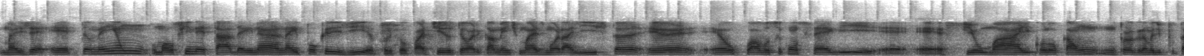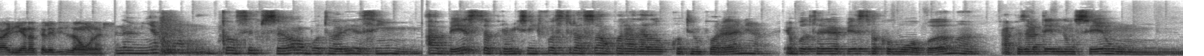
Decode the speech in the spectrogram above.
Mas é, é também é um, uma alfinetada aí na, na hipocrisia, porque o partido teoricamente mais moralista é, é o qual você consegue é, é, filmar e colocar um, um, programa de putaria na televisão, né? Na minha concepção, eu botaria assim, a besta, para mim, se a gente fosse traçar um paralelo contemporâneo, eu botaria a besta como Obama, apesar dele não ser um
